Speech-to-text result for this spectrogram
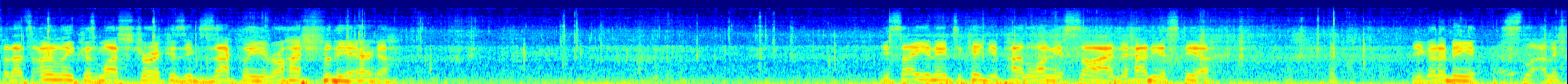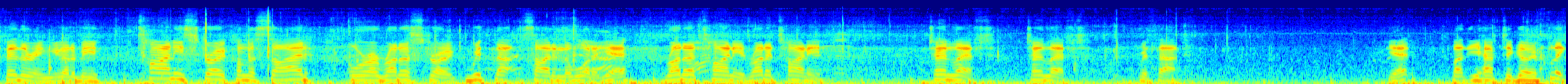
So that's only because my stroke is exactly right for the area. You say you need to keep your paddle on your side, but how do you steer? You've got to be slightly feathering. you've got to be tiny stroke on the side or a rudder stroke with that side in the water. Yeah, rudder tiny, rudder tiny. Turn left, turn left with that. Yeah, but you have to go flick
